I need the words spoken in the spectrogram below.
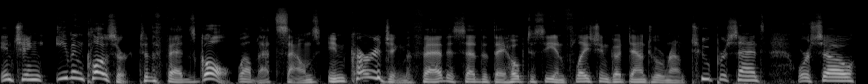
inching even closer to the Fed's goal. Well, that sounds encouraging. The Fed has said that they hope to see inflation go down to around 2% or so,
